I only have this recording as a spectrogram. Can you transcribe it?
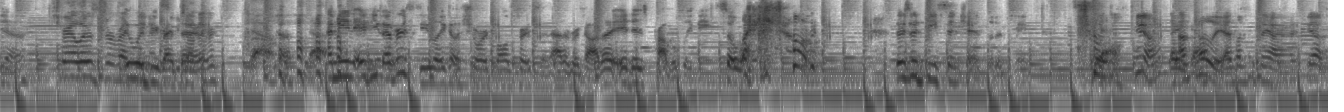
yeah. Trailers directly would be next to right each there. other. yeah. yeah. I mean, if you ever see like a short bald person at a regatta, it is probably me. So like there's a decent chance that it's me. So Yeah. you know, you go. absolutely. I'd love to say hi. Yeah.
